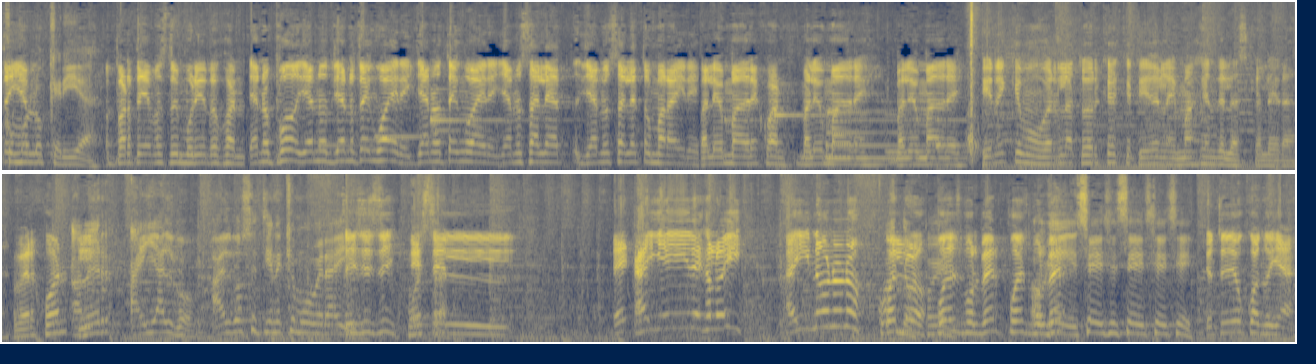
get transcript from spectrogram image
como ya, lo quería. Aparte ya me estoy muriendo, Juan. Ya no puedo, ya no, ya no tengo aire, ya no tengo aire, ya no sale a, ya no sale a tomar aire. Valió madre, Juan, valió madre, valió madre. Tiene que mover la tuerca que tiene la imagen de la escalera. A ver, Juan. A ver, hay algo. Algo se tiene que mover ahí. Sí, sí, sí. Es el. Eh, ahí, ahí, déjalo ahí. Ahí, no, no, no. Ok. Puedes volver, puedes Ok, volver. sí, sí, sí, sí, sí. Yo te digo cuando ya.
